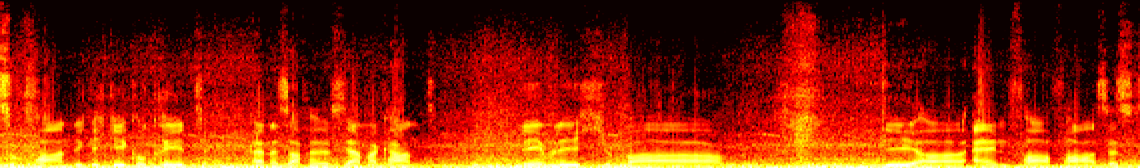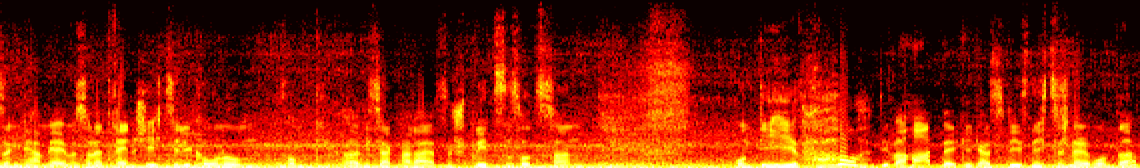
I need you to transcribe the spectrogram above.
zum Fahren wirklich gehe konkret, eine Sache sehr markant. Nämlich war die äh, Einfahrphase, sozusagen, die haben ja immer so eine Trennschicht, Silikonum, vom, äh, wie sagt man, Reifenspritzen sozusagen. Und die, wow, die war hartnäckig, also die ist nicht so schnell runter,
